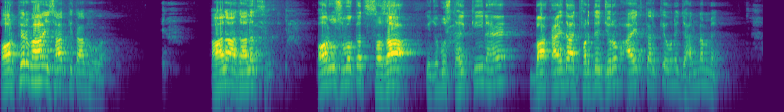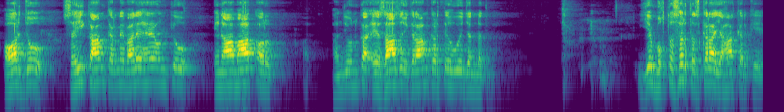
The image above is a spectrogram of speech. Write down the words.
اور پھر وہاں حساب کتاب ہوگا۔ اعلیٰ عدالت سے۔ اور اس وقت سزا کے جو مستحقین ہیں باقاعدہ فرد جرم عائد کر کے انہیں جہنم میں۔ اور جو صحیح کام کرنے والے ہیں، ان کو انعامات اور ہاں جی ان کا اعزاز و اکرام کرتے ہوئے جنت میں۔ یہ مختصر تذکرہ یہاں کر کے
